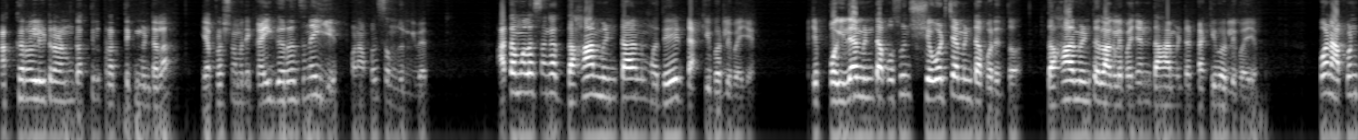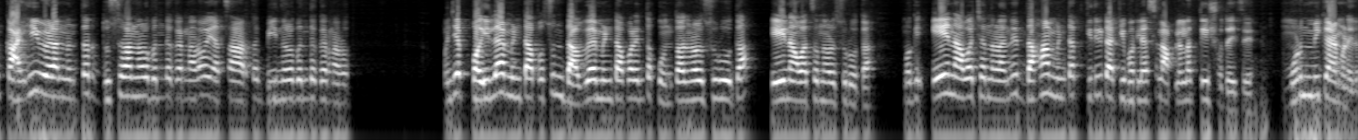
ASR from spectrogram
अकरा लिटर आणून टाकतील प्रत्येक मिनिटाला. या प्रश्नामध्ये काही गरज नाहीये पण आपण समजून घेऊयात. आता मला सांगा दहा मिनिटांमध्ये टाकी भरली पाहिजे. म्हणजे पहिल्या मिनिटापासून शेवटच्या मिनिटापर्यंत दहा मिनिटं लागले पाहिजे आणि दहा मिनिटात टाकी भरली पाहिजे. पण आपण काही वेळानंतर दुसरा नळ बंद करणार आहोत याचा अर्थ बी नळ बंद करणार आहोत. म्हणजे पहिल्या मिनिटापासून दहाव्या मिनिटापर्यंत कोणता नळ सुरू होता? ए नावाचा नळ सुरू होता. मग ए नावाच्या नळाने दहा मिनिटात किती टाकी भरली असेल आपल्याला ते शोधायचे म्हणून मी काय म्हणेल?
